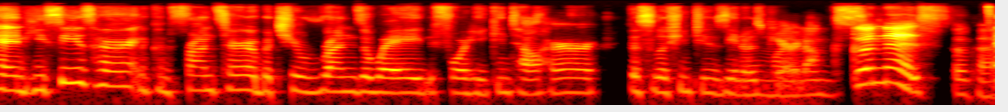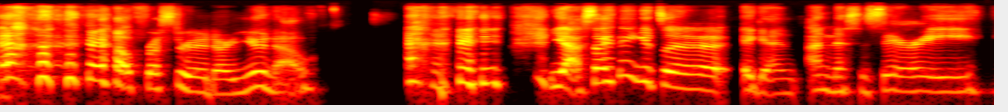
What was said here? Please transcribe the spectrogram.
and he sees her and confronts her, but she runs away before he can tell her the solution to Zeno's Oh paradox. goodness okay How frustrated are you now? yeah, so I think it's a again unnecessary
